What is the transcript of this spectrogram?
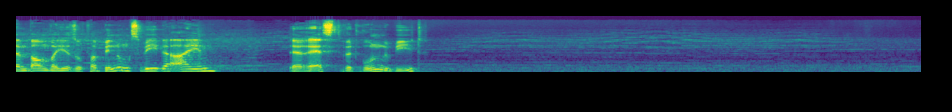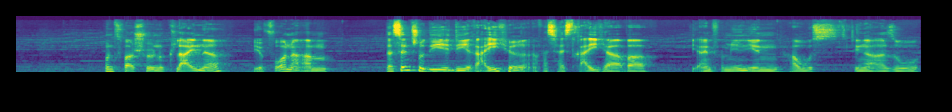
Dann bauen wir hier so Verbindungswege ein. Der Rest wird Wohngebiet. Und zwar schöne kleine. Hier vorne am... Das sind schon die, die reiche... Was heißt reicher, aber die Einfamilienhaus-Dinger so.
